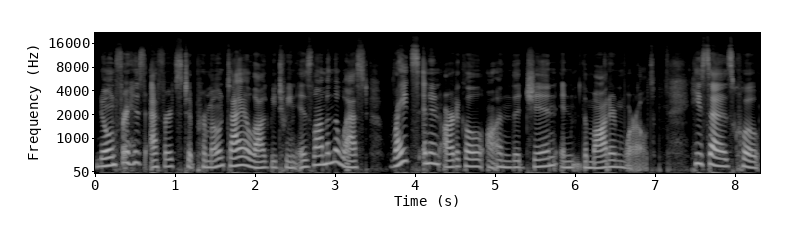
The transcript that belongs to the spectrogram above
known for his efforts to promote dialogue between Islam and the West, writes in an article on the jinn in the modern world. He says, quote,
